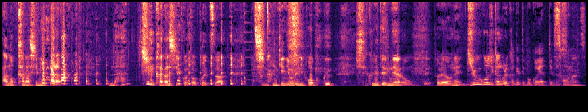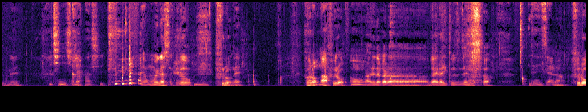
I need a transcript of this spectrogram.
あの悲しみったら悲しいことをこいつは自慢げに俺に報告してくれてんねやろ思って。それをね15時間ぐらいかけて僕はやってるんですよ。そうなんですよね。1日ね。悲しい。ね思い出したけど、ん。風呂ね。風呂な。風呂、うん。あれだから外来行く前日か、全然やな。風呂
